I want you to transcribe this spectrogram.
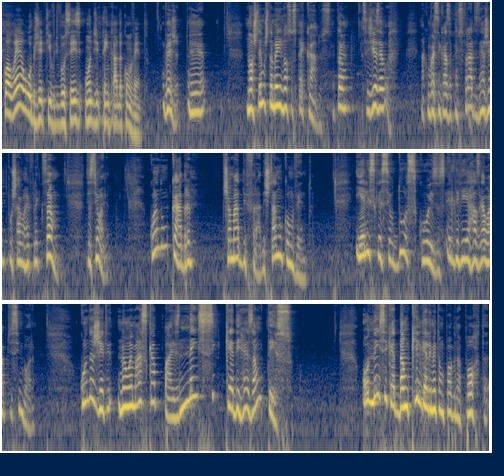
Qual é o objetivo de vocês onde tem cada convento? Veja, é, nós temos também nossos pecados. Então, esses dias eu, na conversa em casa com os frades, né, a gente puxava uma reflexão. Diz assim, olha, quando um cabra chamado de frade está num convento e ele esqueceu duas coisas, ele devia rasgar o hábito de ir embora. Quando a gente não é mais capaz nem sequer de rezar um terço, ou nem sequer dar um quilo de alimento a um pobre na porta,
